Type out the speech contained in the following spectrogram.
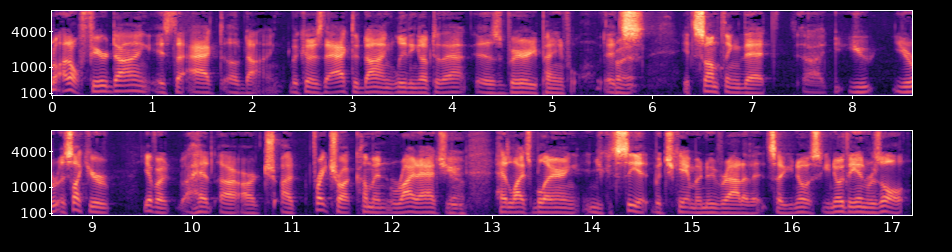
not, I don't fear dying. It's the act of dying because the act of dying leading up to that is very painful. It's it's something that uh, you you're. It's like you're you have a, a head uh, or a freight truck coming right at you, Yeah. headlights blaring, and you can see it, but you can't maneuver out of it. So you know it's, you know the end result.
